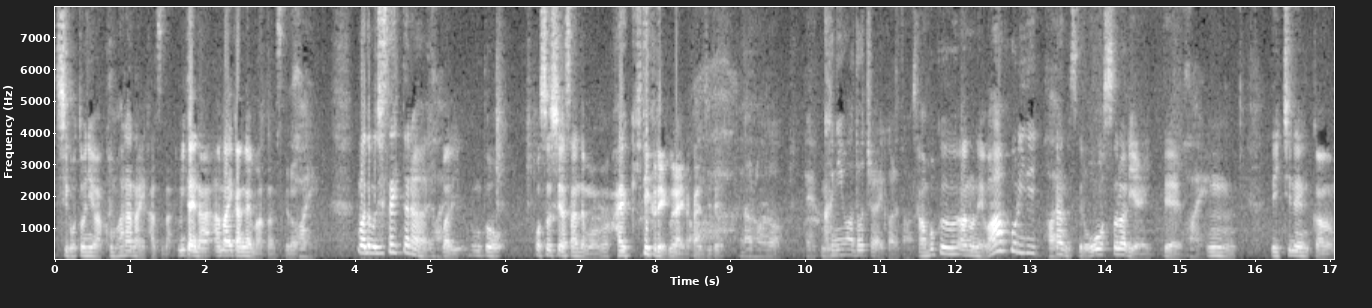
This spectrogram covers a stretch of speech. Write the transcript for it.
仕事には困らないはずだ。みたいな甘い考えもあったんですけど、はい。まあでも実際行ったらやっぱり本当お寿司屋さんでも早く来てくれぐらいな感じで。なるほど。えうん国はどちら行かれたんですか、あ僕あのねワーホリで行ったんですけど、オーストラリアへ行って、はい。うん、で1年間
